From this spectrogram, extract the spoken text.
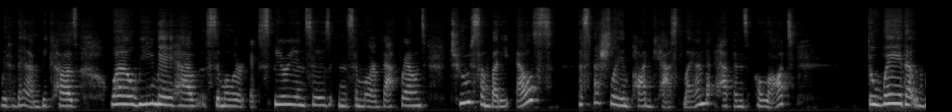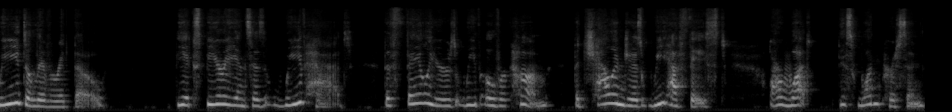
with them. Because while we may have similar experiences and similar backgrounds to somebody else, especially in podcast land, that happens a lot. The way that we deliver it, though, the experiences we've had, the failures we've overcome, the challenges we have faced are what this one person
